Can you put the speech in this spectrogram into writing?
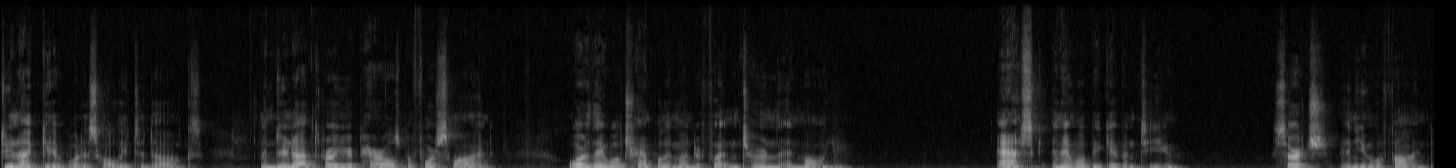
Do not give what is holy to dogs, and do not throw your pearls before swine, or they will trample them underfoot and turn and maul you. Ask, and it will be given to you. Search, and you will find.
